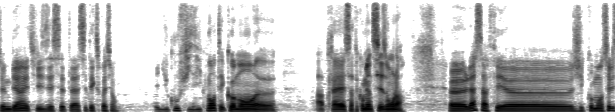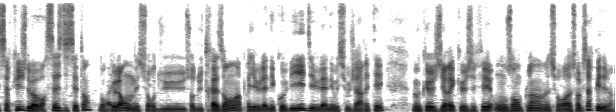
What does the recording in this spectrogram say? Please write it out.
j'aime bien utiliser cette, cette expression. Et du coup, physiquement, t'es comment Après, ça fait combien de saisons là? Euh, là, ça fait. euh, j'ai commencé le circuit, je devais avoir 16-17 ans. Donc Ouais. euh, là, on est sur du, sur du 13 ans. Après, il y a eu l'année Covid, il y a eu l'année aussi où j'ai arrêté. Donc je dirais que j'ai fait 11 ans plein sur, sur le circuit déjà.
